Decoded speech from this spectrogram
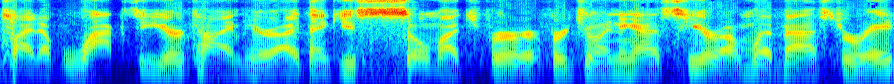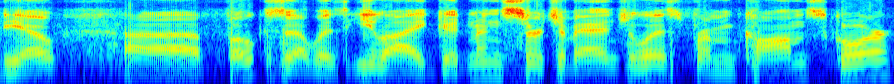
tied up wax of your time here. I thank you so much for, for joining us here on Webmaster Radio. Uh, folks, that was Eli Goodman, search evangelist from ComScore.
